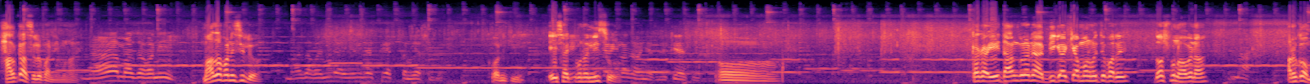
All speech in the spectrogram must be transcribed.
হালকা ছিল পানি মনে হয়। না মাজা পানি। মাজা পানি ছিল? পেট পানি আসছিল কোন কি? এই সাইড মনে আছে ও। কাকা এই ধানগুলো না বিঘা কেমন হইতে পারে? দশ মন হবে না? আরও কম?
